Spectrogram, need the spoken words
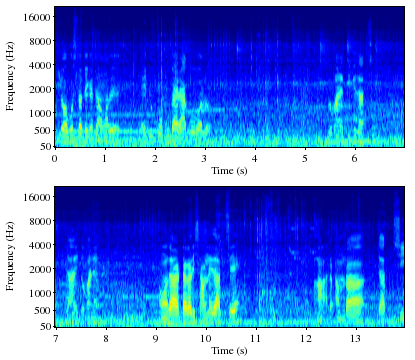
কি অবস্থা দেখেছ আমাদের? এই দুঃখ কোথায় রাখব বলো? দোকানের দিকে যাচ্ছি। যাই দোকানে। আমাদের আরেকটা গাড়ি সামনে যাচ্ছে। আর আমরা যাচ্ছি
